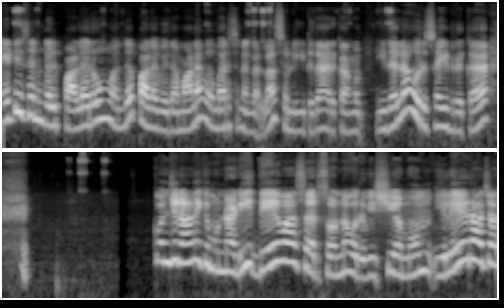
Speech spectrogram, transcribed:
நெட்டிசன்கள் பலரும் வந்து பல விதமான விமர்சனங்கள்லாம் சொல்லிட்டு தான் இருக்காங்க. இதெல்லாம் ஒரு சைடு இருக்க கொஞ்ச நாளைக்கு முன்னாடி தேவா சார் சொன்ன ஒரு விஷயமும் இளையராஜா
